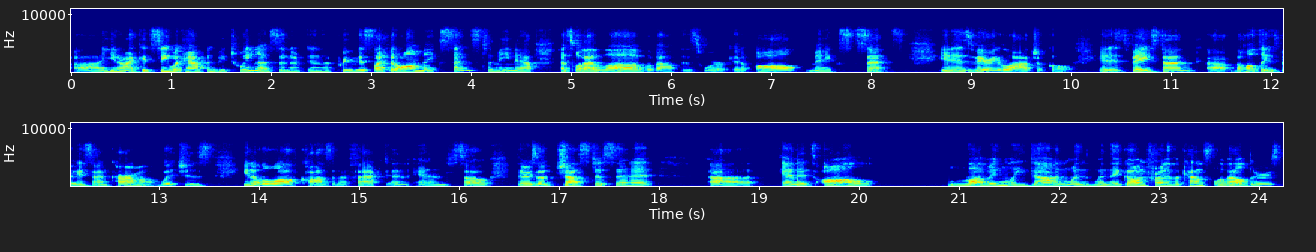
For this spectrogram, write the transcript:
Uh, you know, I could see what happened between us in, a, in the previous life. It all makes sense to me now. That's what I love about this work. It all makes sense. It is very logical. It is based on uh, the whole thing is based on karma, which is you know the law of cause and effect, and and so there's a justice in it, uh, and it's all lovingly done. When when they go in front of the council of elders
